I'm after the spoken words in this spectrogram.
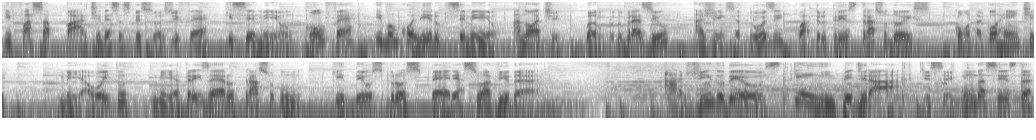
e faça parte dessas pessoas de fé que semeiam com fé e vão colher o que semeiam. Anote: Banco do Brasil, agência 1243-2, conta corrente 68630-1. Que Deus prospere a sua vida. Agindo Deus, quem impedirá? De segunda a sexta,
